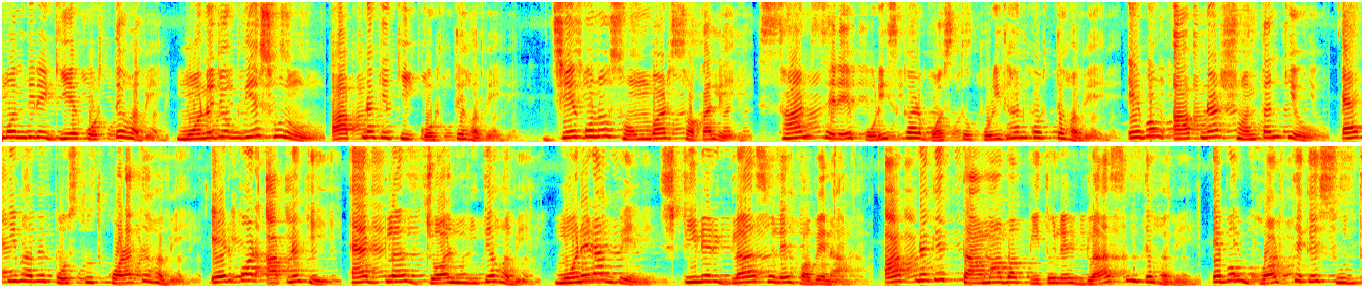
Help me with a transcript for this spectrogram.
মন্দিরে গিয়ে করতে হবে। মনোযোগ দিয়ে শুনুন, আপনাকে কি করতে হবে? যে কোনো সোমবার সকালে স্নান সেরে পরিষ্কার বস্ত্র পরিধান করতে হবে এবং আপনার সন্তানকেও একইভাবে প্রস্তুত করাতে হবে। এরপর আপনাকে এক গ্লাস জল নিতে হবে। মনে রাখবেন, স্টিলের গ্লাস হলে হবে না। আপনাকে তামা বা পিতলের গ্লাস নিতে হবে এবং ঘর থেকে শুদ্ধ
